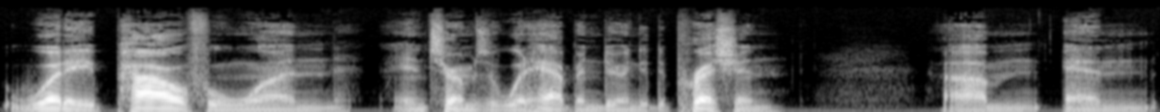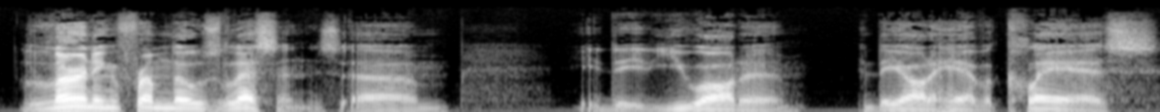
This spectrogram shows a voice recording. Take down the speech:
what a powerful one in terms of what happened during the Depression, um, and learning from those lessons. Um, you ought to they ought to have a class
